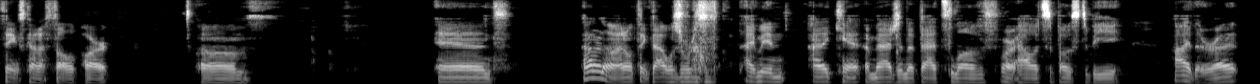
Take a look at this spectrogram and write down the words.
things kind of fell apart. Um, and I don't know. I don't think that was real. I mean, I can't imagine that that's love or how it's supposed to be either, right?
